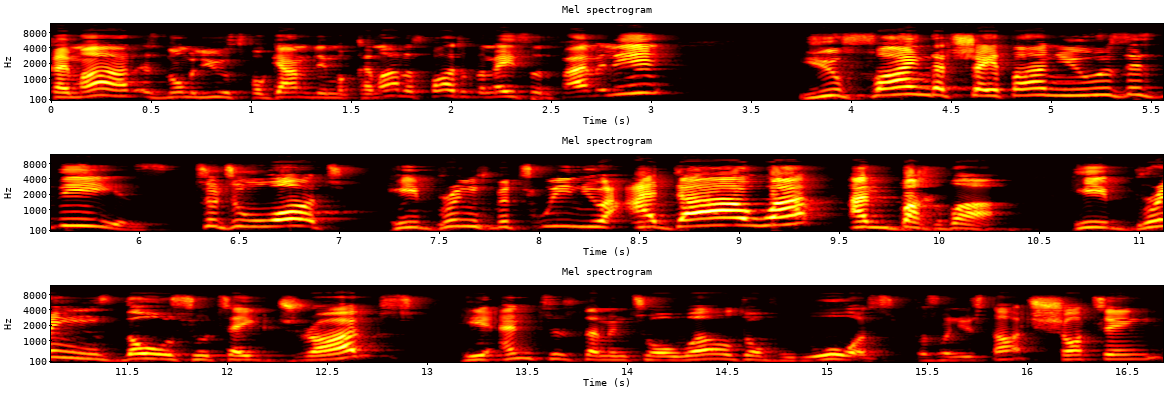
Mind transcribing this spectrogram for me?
Qimar is normally used for gambling, but qimar is part of the maysir family. You find that shaitan uses these to do what? He brings between you adawa and baghda. He brings those who take drugs he enters them into a world of wars. Because when you start shotting,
